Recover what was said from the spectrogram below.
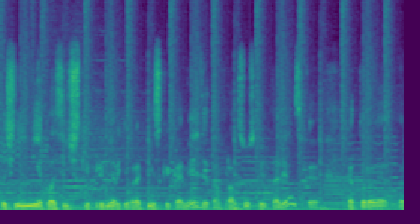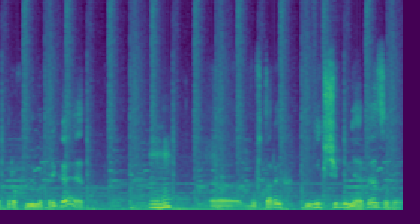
точнее, не классический пример европейской комедии, там французская, итальянская, которая, во-первых, не напрягает, э, во-вторых, ни к чему не обязывает.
